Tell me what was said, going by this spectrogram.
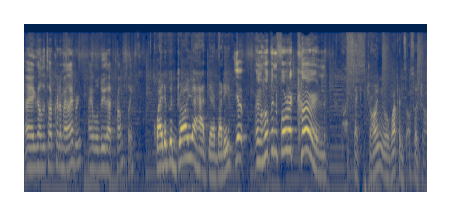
I exile the top card of my library. I will do that promptly. Quite a good draw you had there, buddy. Yep, I'm hoping for a Karn. Oh, it's like drawing your weapons also draw.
